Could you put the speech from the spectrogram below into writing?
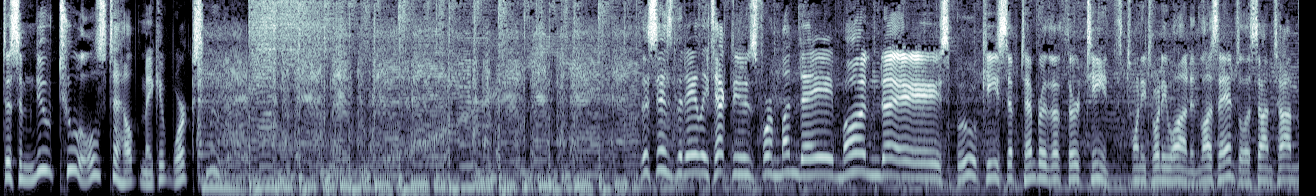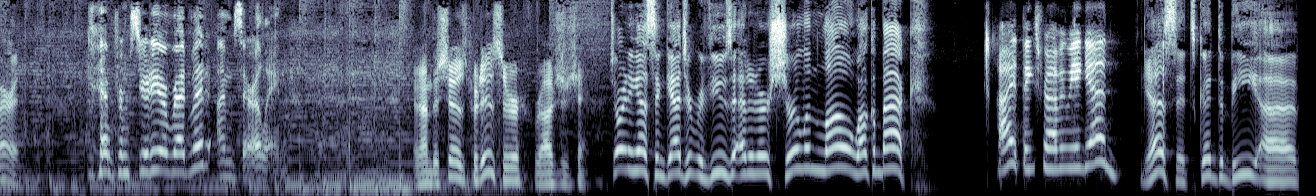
to some new tools to help make it work smoother. This is the Daily Tech News for Monday, Monday, spooky September the 13th, 2021. In Los Angeles, I'm Tom Merritt. And from Studio Redwood, I'm Sarah Lane. And I'm the show's producer, Roger Chang. Joining us Engadget Reviews editor Cherlynn Low. Welcome back. Hi, thanks for having me again. Yes, it's good to be uh,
